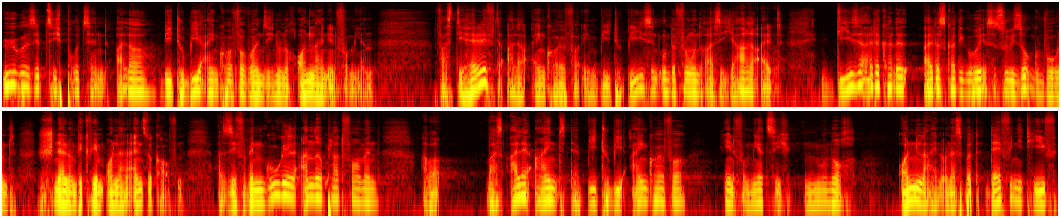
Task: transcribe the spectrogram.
Über 70 Prozent aller B2B-Einkäufer wollen sich nur noch online informieren. Fast die Hälfte aller Einkäufer im B2B sind unter 35 Jahre alt. Diese Alterskategorie ist es sowieso gewohnt, schnell und bequem online einzukaufen. Also sie verwenden Google, andere Plattformen, aber was alle eint, der B2B-Einkäufer informiert sich nur noch online und es wird definitiv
